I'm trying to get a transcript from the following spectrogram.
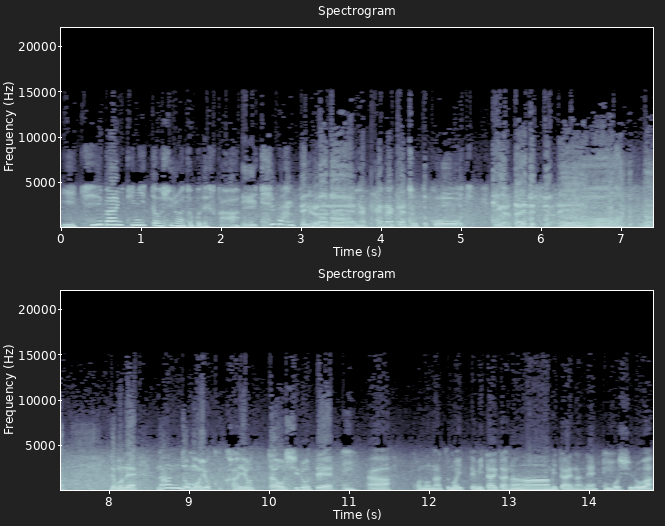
一番気に入ったお城はどこですか？一番っていうのはねなかなかちょっとこうつけがたいですよね。難しいですね。でもね何度もよく通ったお城でえああこの夏も行ってみたいかなみたいなねええ。お城は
